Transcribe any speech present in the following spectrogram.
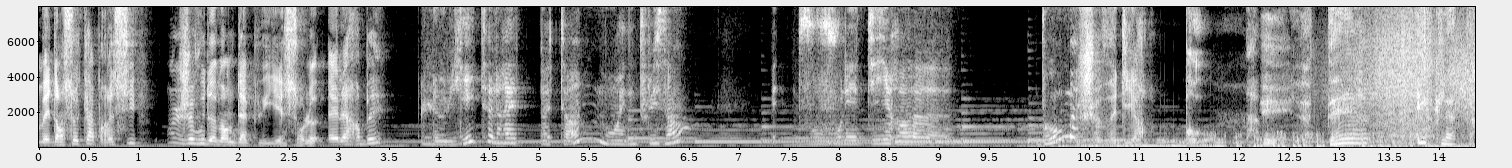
Mais dans ce cas précis, je vous demande d'appuyer sur le LRB. Le Little Red Button, moins N plus 1 Mais vous voulez dire... euh, Boum? Je veux dire boum. Et la terre éclata.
